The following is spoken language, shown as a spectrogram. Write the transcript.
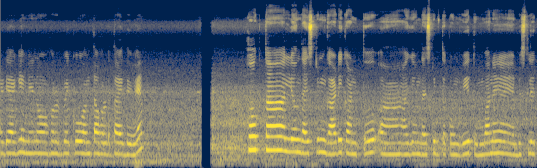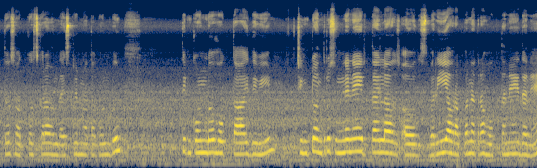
ರೆಡಿಯಾಗಿ ಇನ್ನೇನು ಹೊರಡಬೇಕು ಅಂತ ಹೊರಡ್ತಾ ಇದ್ದೀವಿ. ಅಲ್ಲಿ ಒಂದು ಐಸ್ ಕ್ರೀಮ್ ಗಾಡಿ ಕಾಣ್ತು. ಹಾಗೆ ಒಂದು ಐಸ್ ಕ್ರೀಮ್ ತಗೊಂಡ್ವಿ ತುಂಬಾ ಬಿಸಿಲಿತ್ತು, ಸೊ ಅದಕ್ಕೋಸ್ಕರ ಒಂದು ಐಸ್ ಕ್ರೀಮ್ನ ತಗೊಂಡು ತಿನ್ಕೊಂಡು ಹೋಗ್ತಾ ಇದ್ದೀವಿ. ಚಿಂಟು ಅಂತೂ ಸುಮ್ಮನೆ ಇರ್ತಾ ಇಲ್ಲ. ಬರೀ ಅವ್ರ ಅಪ್ಪನ ಹತ್ರ ಹೋಗ್ತಾನೇ ಇದ್ದಾನೆ.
